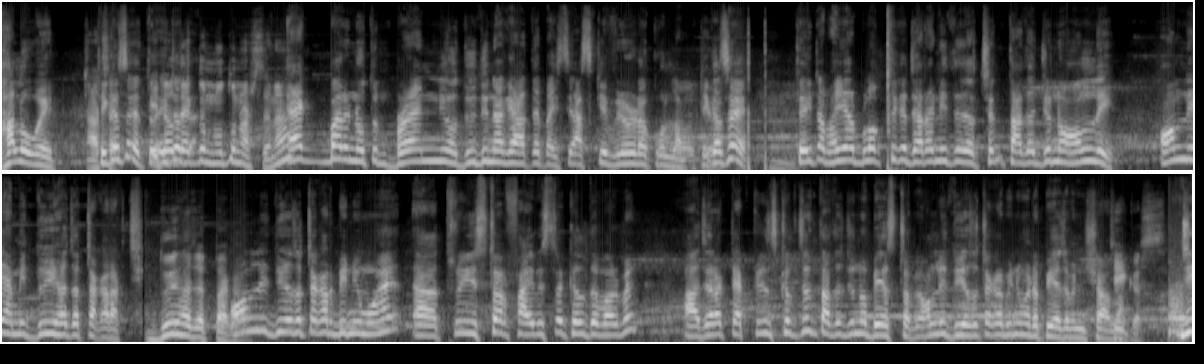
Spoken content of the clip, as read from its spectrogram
ভালো ওয়েট ঠিক আছে? তো এটা একদম নতুন আসছে না? একবারে নতুন ব্র্যান্ড নিউ দুই দিন আগে হাতে পাইছি আজকে ভিডিওটা করলাম ঠিক আছে? তো এটা ভাইয়ার ব্লগ থেকে যারা নিতে যাচ্ছেন তাদের জন্য অনলি অনলি আমি দুই হাজার টাকা রাখছি। 2000 টাকা। অনলি দুই হাজার টাকার বিনিময়ে থ্রি স্টার ফাইভ স্টার খেলতে পারবেন। আর যারা ট্যাপ টেনিস খেলছেন তাদের জন্য বেস্ট হবে। অনলি দুই হাজার টাকার বিনিময়ে পেয়ে যাবেন ইনশাআল্লাহ। ঠিক আছে। জি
